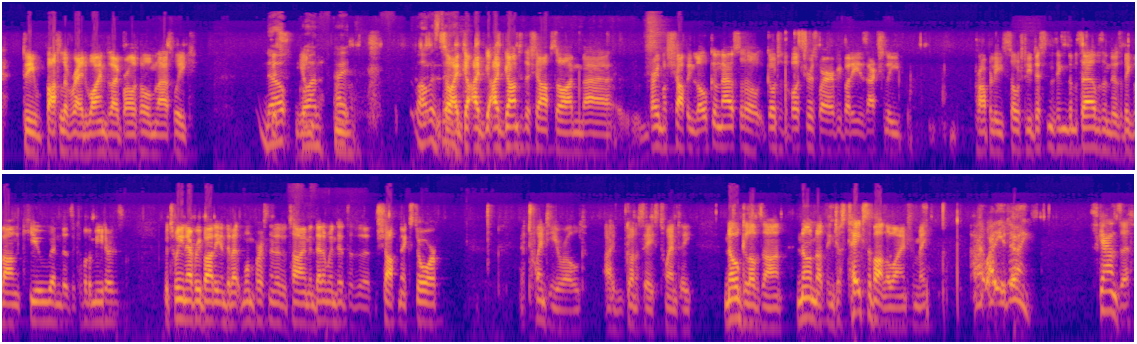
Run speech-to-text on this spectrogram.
the bottle of red wine that I brought home last week. No, It's go on. I, what was So I'd, I'd, I'd gone to the shop. So I'm uh, very much shopping local now. So go to the butchers where everybody is actually properly socially distancing themselves, and there's a big long queue, and there's a couple of meters between everybody, and they let one person in at a time. And then I went into the shop next door. A 20 year old, I'm gonna say he's 20, no gloves on, no nothing, just takes a bottle of wine from me. I'm like, what are you doing? Scans it.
